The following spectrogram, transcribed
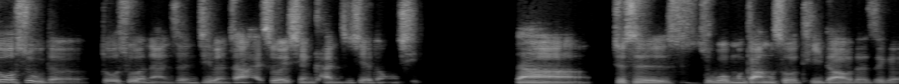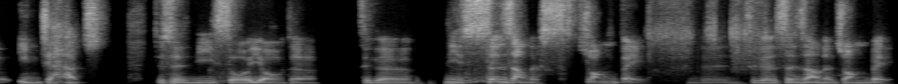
多数的多数的男生基本上还是会先看这些东西。那就是我们刚刚所提到的这个硬价值，就是你所有的这个你身上的装备，你的这个身上的装备，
